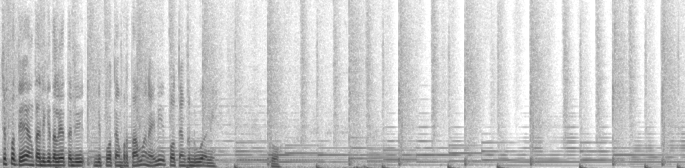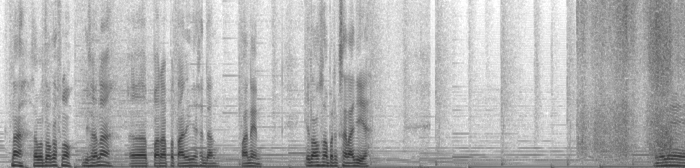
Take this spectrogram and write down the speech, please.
Cepet ya yang tadi kita lihat tadi di pot yang pertama. Nah ini pot yang kedua nih. Tuh Nah, sahabat wakaf no, di sana eh, para petaninya sedang panen. Kita langsung sampai ke sana aja ya. Ini nih,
